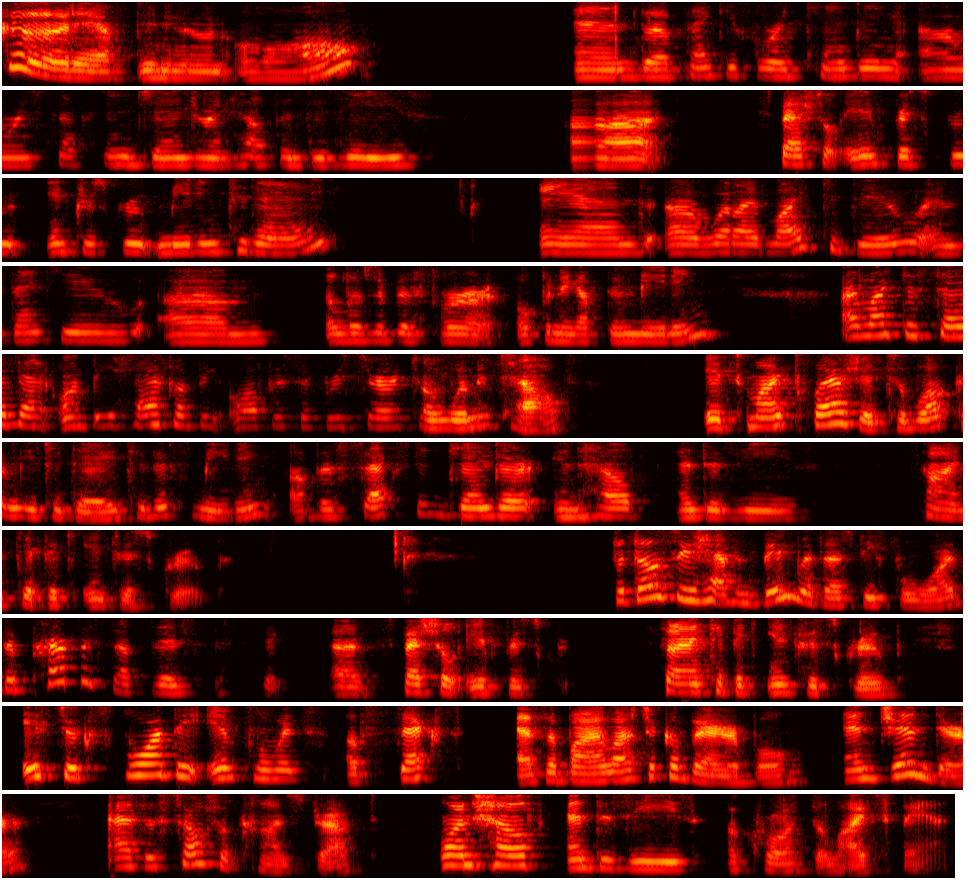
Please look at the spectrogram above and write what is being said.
Good afternoon, all. And uh, thank you for attending our Sex and Gender and Health and Disease uh, Special Interest Group, Interest Group meeting today. And uh, what I'd like to do, and thank you, um, Elizabeth, for opening up the meeting. I'd like to say that on behalf of the Office of Research on Women's Health, it's my pleasure to welcome you today to this meeting of the Sex and Gender in Health and Disease Scientific Interest Group. For those who haven't been with us before, the purpose of this uh, special interest, scientific interest group is to explore the influence of sex as a biological variable and gender as a social construct on health and disease across the lifespan.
